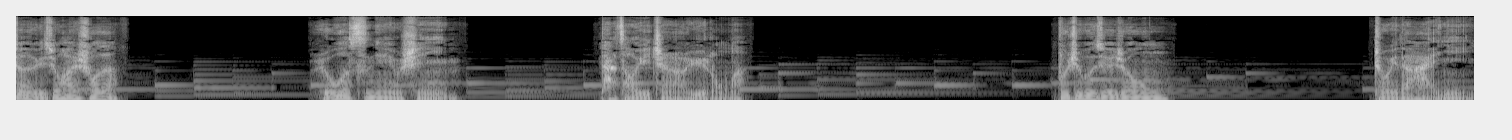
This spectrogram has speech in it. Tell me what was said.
就像有一句话说的：“如果思念有声音，它早已震耳欲聋了。”不知不觉中，周围的寒意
